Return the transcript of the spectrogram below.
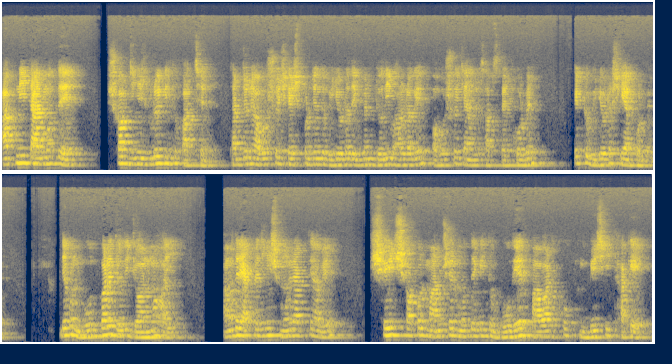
আপনি তার মধ্যে সব জিনিসগুলোই কিন্তু পাচ্ছেন। তার জন্য অবশ্যই শেষ পর্যন্ত ভিডিওটা দেখবেন। যদি ভালো লাগে, অবশ্যই চ্যানেলটা সাবস্ক্রাইব করবেন। একটু ভিডিওটা শেয়ার করবেন। দেখুন, বুধবারে যদি জন্ম হয়, আমাদের একটা জিনিস মনে রাখতে হবে, সেই সকল মানুষের মধ্যে কিন্তু বুধের পাওয়ার খুব বেশি থাকে।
